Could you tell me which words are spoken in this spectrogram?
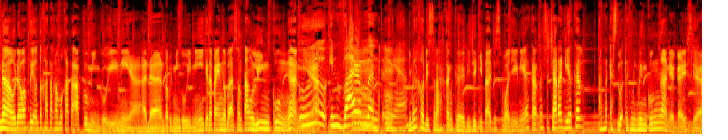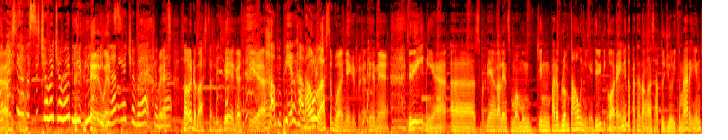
Nah, udah waktunya untuk kata kamu kata aku minggu ini ya. Dan topik minggu ini kita pengen ngebahas tentang lingkungan ya. Uh, environment Hmm, hmm. ya. Gimana kalau diserahkan ke DJ kita aja semuanya ini ya? Karena secara dia kan anak S2 teknik lingkungan ya guys ya. Apa sih apa sih coba-coba dibilang dibilang ya coba coba. Soalnya udah master juga ya guys ya. Hampir hampir. Tahu lah semuanya gitu kan ya. Jadi ini ya, eh, seperti yang kalian semua mungkin pada belum tahu nih ya. Jadi di Korea ini tepatnya tanggal 1 Juli kemarin,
